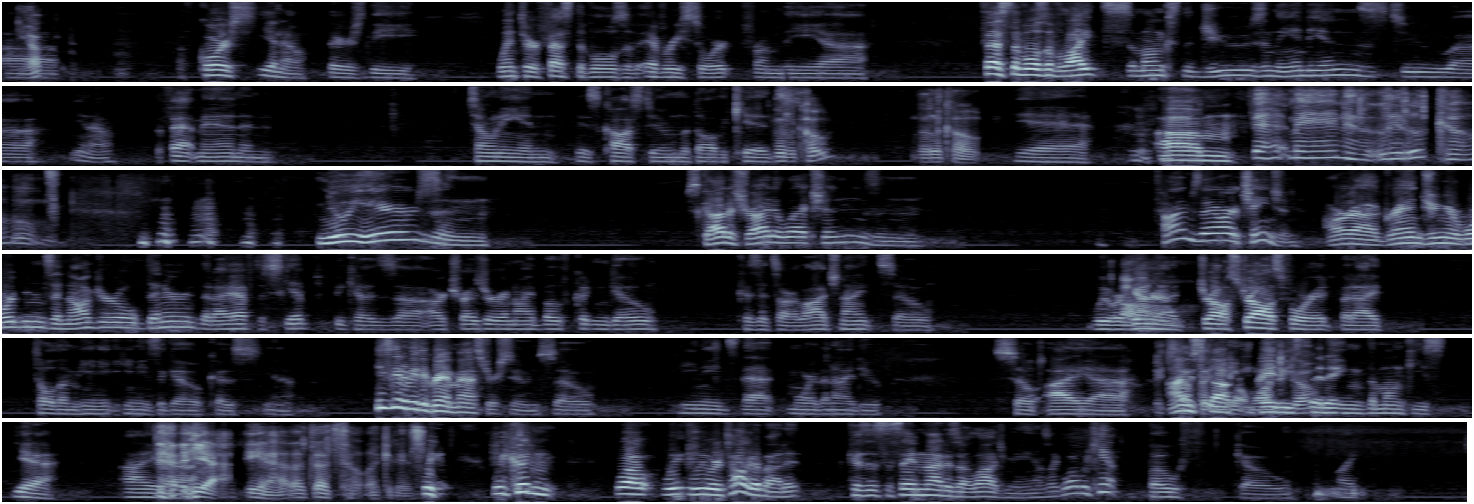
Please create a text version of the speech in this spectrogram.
Uh, Yep. Of course, you know, there's the winter festivals of every sort from the uh, festivals of lights amongst the Jews and the Indians to, uh, you know, the fat man and Tony and his costume with all the kids. Little coat? Little coat. Yeah. Um, That man in a little coat. New Year's and Scottish Rite elections and times they are changing. Our uh, Grand Junior Warden's inaugural dinner that I have to skip because uh, our treasurer and I both couldn't go because it's our lodge night. So we were gonna Oh. draw straws for it, but I told him he he needs to go because you know he's gonna be the Grand Master soon, so he needs that more than I do. So I uh, I'm not that you stuck don't want to go. babysitting the monkeys. Yeah, I uh, yeah, yeah, that, that's how like it is. We- we couldn't. Well, we, we were talking about it because it's the same night as our lodge meeting. I was like, well, we can't both go. Like,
